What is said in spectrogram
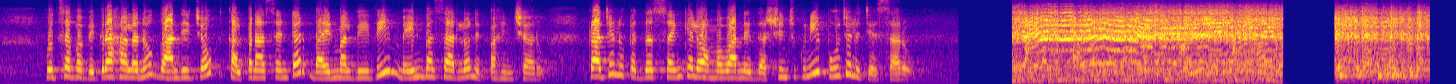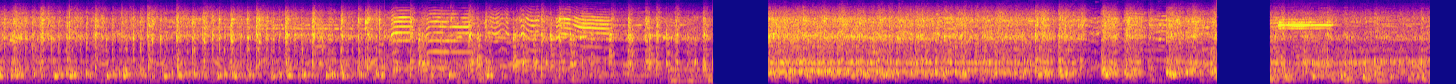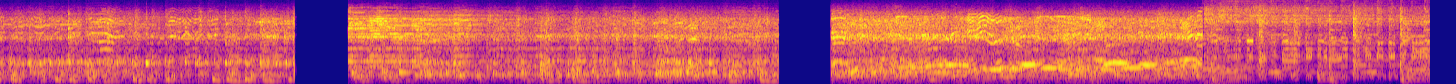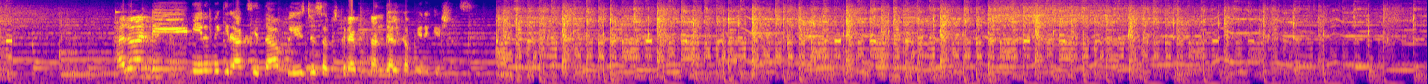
ఉత్సవ విగ్రహాలను గాంధీ చౌక్ కల్పనా సెంటర్ బైర్మల్ వీధి మెయిన్ బజార్లో నిర్వహించారు. ప్రజలు పెద్ద సంఖ్యలో అమ్మవారిని దర్శించుకుని పూజలు చేశారు. నేను మీకు Rakshita please to subscribe Nandyal communications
